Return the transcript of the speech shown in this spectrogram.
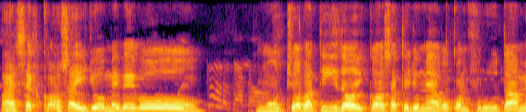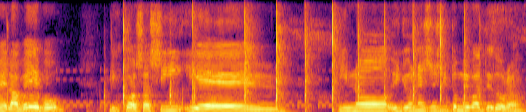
para esas cosas y yo me bebo mucho batido y cosas que yo me hago con fruta, me la bebo y cosas así y, eh, y no y yo necesito mi batidora,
